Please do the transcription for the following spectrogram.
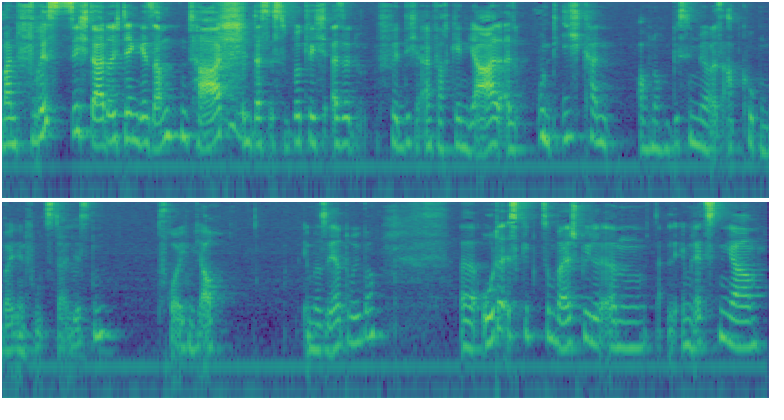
man, frisst sich dadurch den gesamten Tag und das ist wirklich, also finde ich einfach genial. Also, und ich kann auch noch ein bisschen mehr was abgucken bei den Foodstylisten. Freue ich mich auch immer sehr drüber. Äh, oder es gibt zum Beispiel ähm, im letzten Jahr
